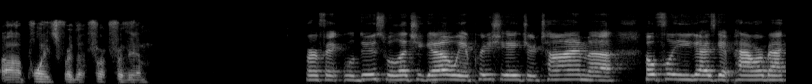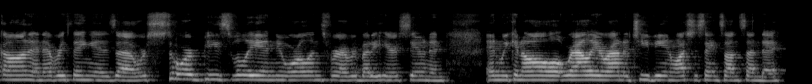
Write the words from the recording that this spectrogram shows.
uh, points for the, for, for them. Perfect. Well, Deuce, we'll let you go. We appreciate your time. Uh, hopefully, you guys get power back on and everything is uh, restored peacefully in New Orleans for everybody here soon, and and we can all rally around a TV and watch the Saints on Sunday.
